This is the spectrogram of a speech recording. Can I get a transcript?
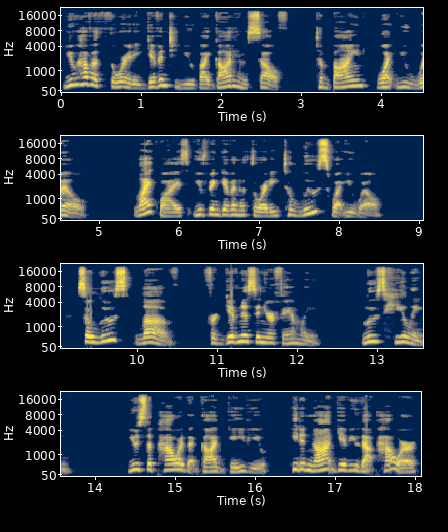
You have authority given to you by God himself to bind what you will. Likewise, you've been given authority to loose what you will. So loose love, forgiveness in your family, loose healing. Use the power that God gave you. He did not give you that power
